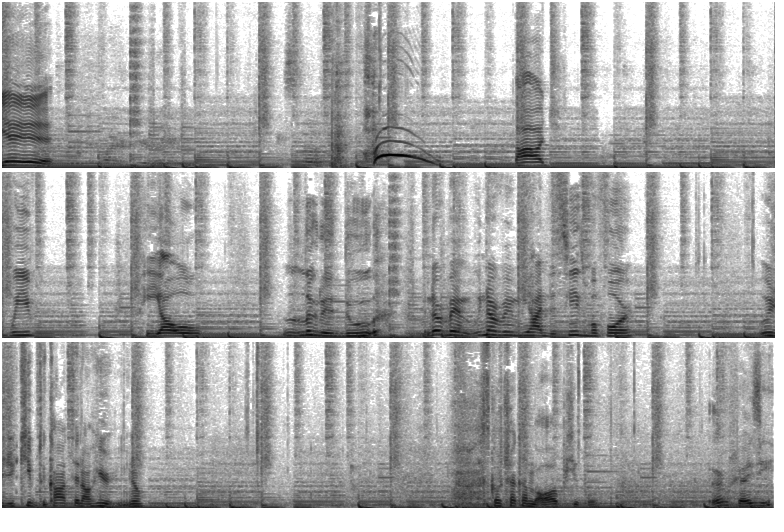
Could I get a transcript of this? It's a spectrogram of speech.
Yeah. Woo! Dodge. Weave. Yo. Look at this dude. We never been we never been behind the scenes before. We usually keep the content out here, you know. Let's go check on the all people. They're crazy.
